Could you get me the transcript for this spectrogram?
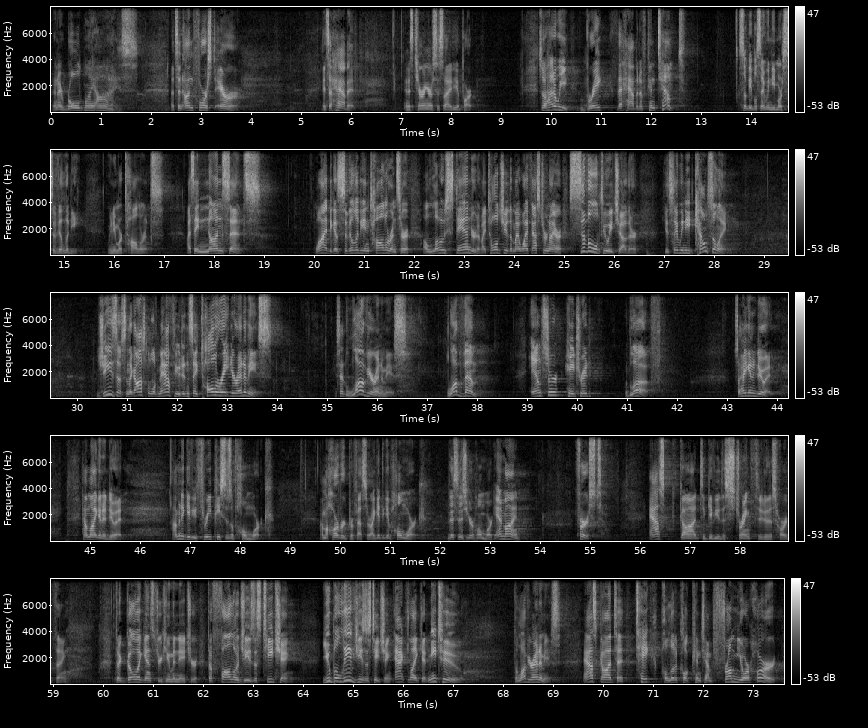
and I rolled my eyes. That's an unforced error. It's a habit, and it's tearing our society apart. So, how do we break the habit of contempt? Some people say we need more civility, we need more tolerance. I say nonsense. Why? Because civility and tolerance are a low standard. If I told you that my wife Esther and I are civil to each other, you'd say we need counseling. Jesus in the Gospel of Matthew didn't say tolerate your enemies. He said, Love your enemies, love them. Answer hatred with love. So, how are you going to do it? How am I going to do it? I'm going to give you three pieces of homework. I'm a Harvard professor. I get to give homework. This is your homework and mine. First, ask God to give you the strength to do this hard thing, to go against your human nature, to follow Jesus' teaching. You believe Jesus' teaching, act like it. Me too. To love your enemies. Ask God to take political contempt from your heart.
